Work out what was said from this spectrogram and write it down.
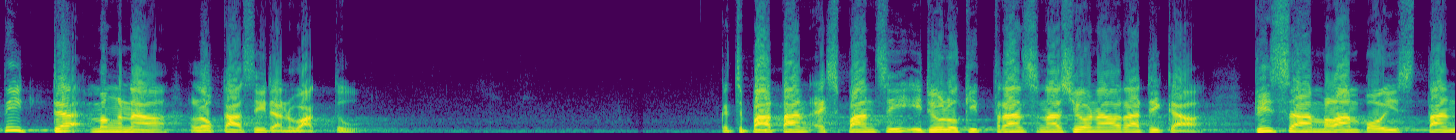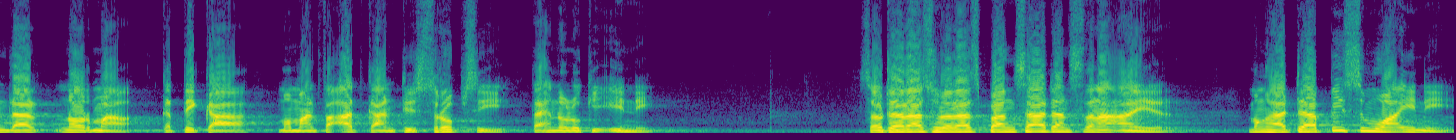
tidak mengenal lokasi dan waktu. Kecepatan ekspansi ideologi transnasional radikal bisa melampaui standar normal ketika memanfaatkan disrupsi teknologi ini. Saudara-saudara sebangsa dan setanah air, menghadapi semua ini,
